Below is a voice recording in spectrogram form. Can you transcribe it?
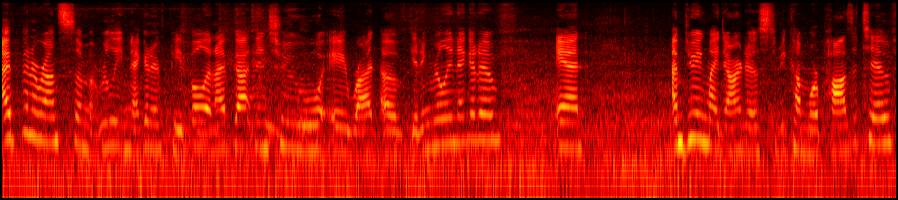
I've been around some really negative people and I've gotten into a rut of getting really negative and I'm doing my darndest to become more positive.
